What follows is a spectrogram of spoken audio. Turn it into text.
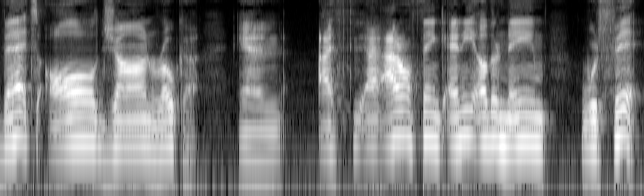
That's all John Rocha, and I th- I don't think any other name would fit.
